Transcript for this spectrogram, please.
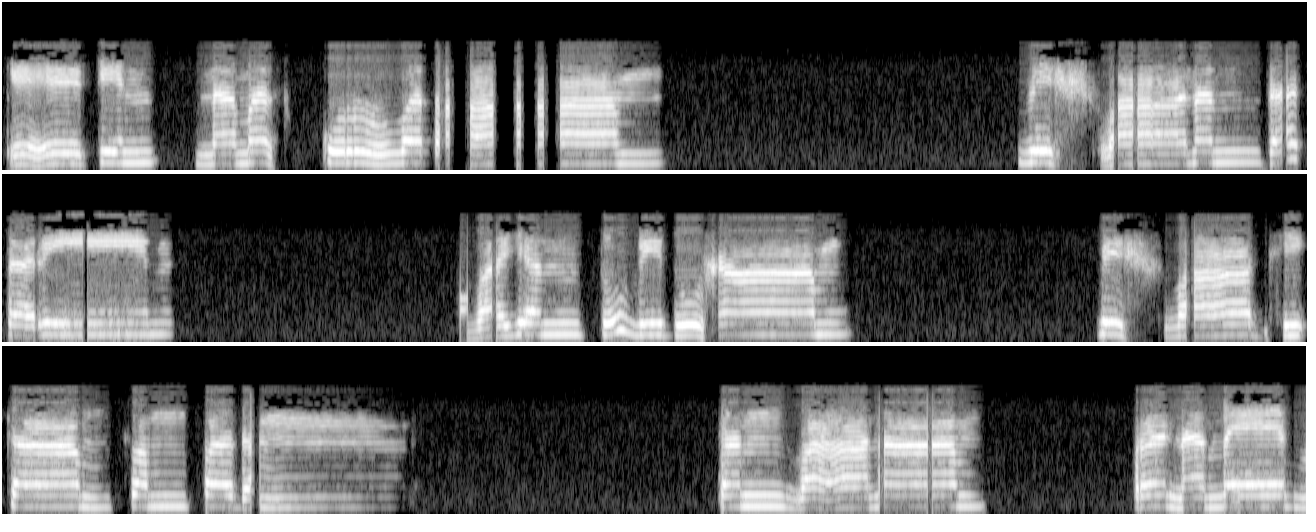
केचिन् नमस्कुर्वताम्। विश्वानन्दकरीम् वयन्तु विदुषाम्। विश्वाधिकाम् सम्पदम् तन्वानाम् प्रणमेम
